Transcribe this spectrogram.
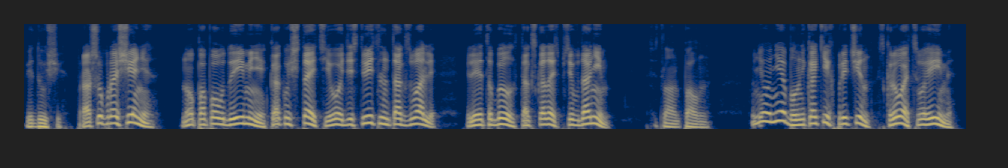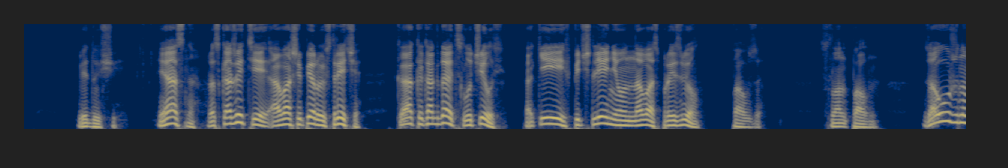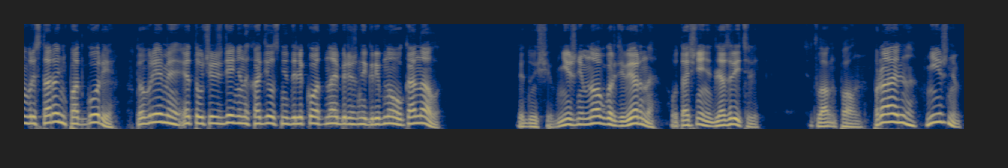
Ведущий. Прошу прощения, но по поводу имени, как вы считаете, его действительно так звали? Или это был, так сказать, псевдоним? Светлана Павловна. У него не было никаких причин скрывать свое имя. Ведущий. Ясно. Расскажите о вашей первой встрече. Как и когда это случилось? Какие впечатления он на вас произвел? Пауза. Слан Павловна. За ужином в ресторане Подгорье. В то время это учреждение находилось недалеко от набережной Грибного канала. Ведущий. В Нижнем Новгороде, верно? Уточнение для зрителей. Светлана Павловна. Правильно, в Нижнем.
